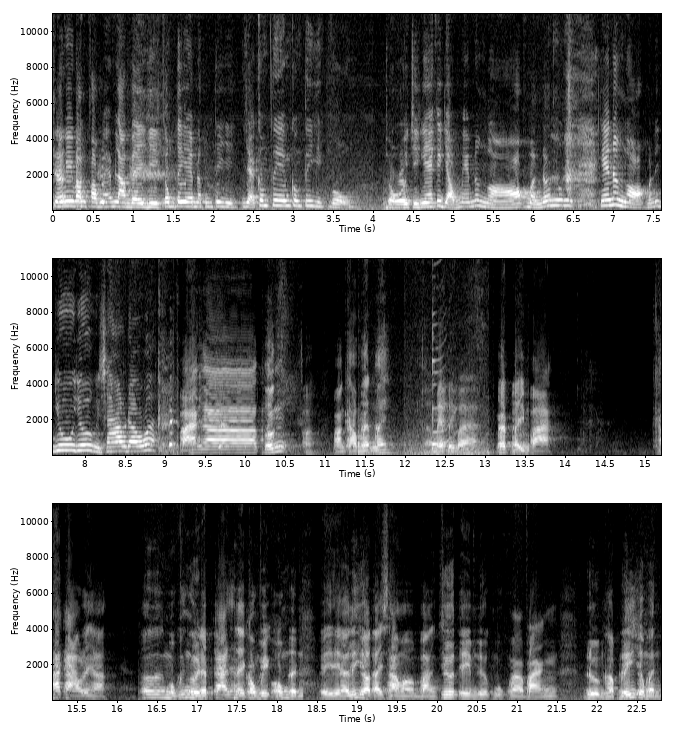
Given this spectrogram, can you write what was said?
nhân văn phòng em làm về gì? Công ty em là công ty gì? Dạ công ty em công ty dịch vụ. Trời ơi chị nghe cái giọng em nó ngọt mà nó, nó nghe nó ngọt mà nó vui vui làm sao đâu á. Bạn à, tuấn. À, bạn cao mét mấy? À, mét 73 mét bảy ba. Khá cao đấy hả? Ừ, một cái người đẹp trai thế này công việc ổn định. Vậy à, lý do tại sao mà bạn chưa tìm được một bạn đường hợp lý cho mình?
